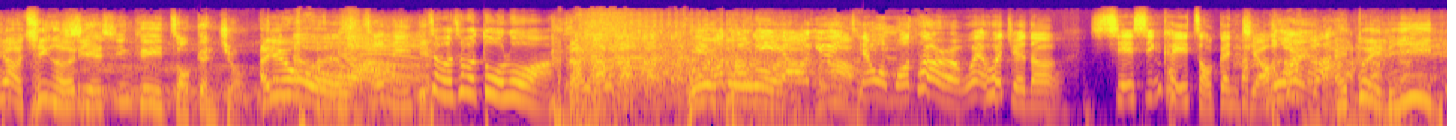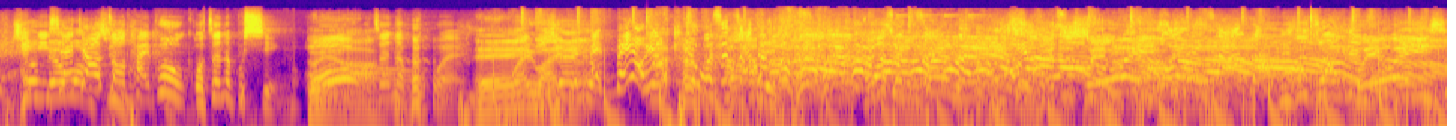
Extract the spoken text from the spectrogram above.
要有亲和力，血腥可以走更久。哎呦，聪明一点，怎么这么堕落啊？不会堕落哦，因为以前我模特儿，我也会觉得谐星可以走更久。对，哎，对，李毅，你现在叫我走台步，我真的不行。对啊，我真的不会。哎，歪歪的。哎，没有要 Q 我是真的。我想看呢。回味一下啦，你是专业，回味一下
